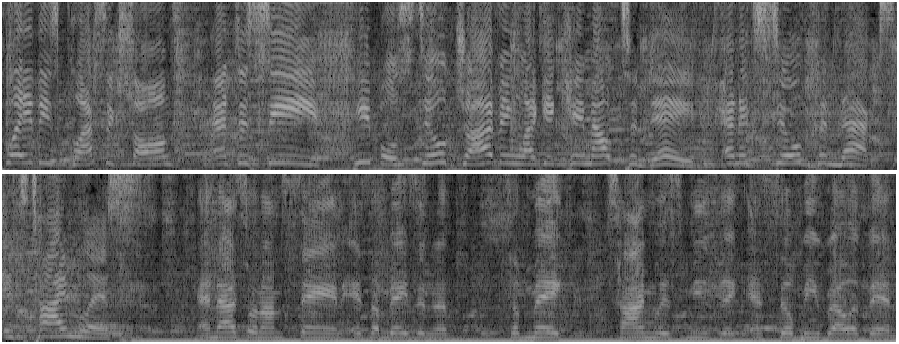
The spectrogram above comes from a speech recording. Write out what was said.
play these classic songs and to see people still jiving like it came out today and it still connects? It's timeless. And that's what I'm saying. It's amazing to, to make timeless music and still be relevant.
